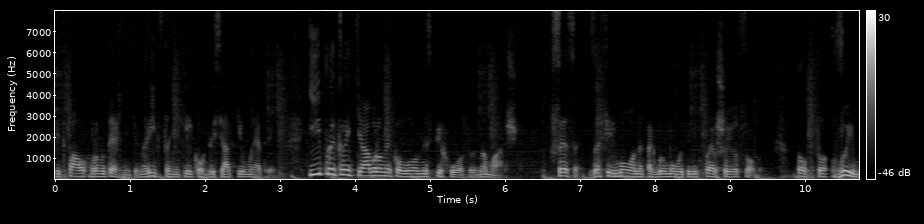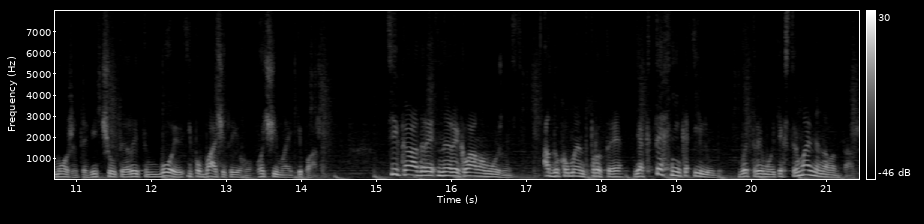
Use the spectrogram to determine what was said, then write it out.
підпал бронетехніки на відстані кількох десятків метрів і прикриття бронеколони з піхотою на марші. Все це зафільмоване, так би мовити, від першої особи. Тобто ви можете відчути ритм бою і побачити його очима екіпажа. Ці кадри не реклама мужності, а документ про те, як техніка і люди витримують екстремальне навантаження.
